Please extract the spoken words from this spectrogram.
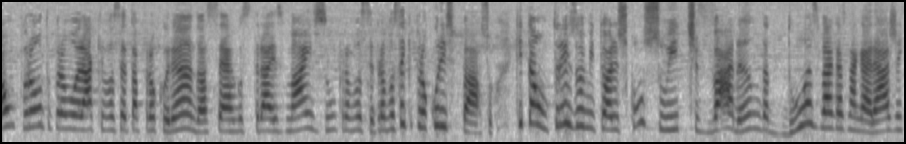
um pronto para morar que você está procurando? A Sergos traz mais um para você. Para você que procura espaço, que tal tá um três dormitórios com suíte, varanda, duas vagas na garagem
